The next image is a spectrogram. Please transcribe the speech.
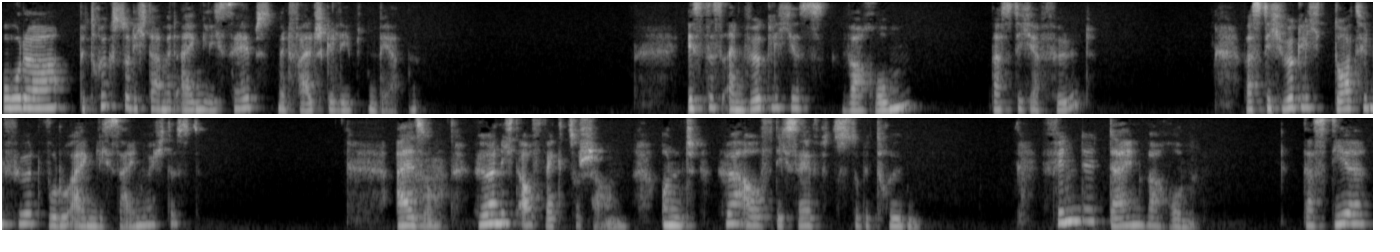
Oder betrügst du dich damit eigentlich selbst mit falsch gelebten Werten? Ist es ein wirkliches Warum, was dich erfüllt? Was dich wirklich dorthin führt, wo du eigentlich sein möchtest? Also, hör nicht auf wegzuschauen und hör auf, dich selbst zu betrügen. Finde dein Warum, das dir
